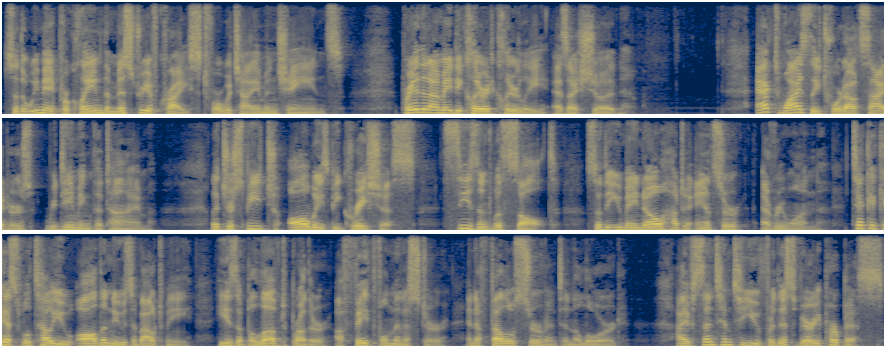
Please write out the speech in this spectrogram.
so that we may proclaim the mystery of Christ for which I am in chains. Pray that I may declare it clearly as I should. Act wisely toward outsiders, redeeming the time. Let your speech always be gracious, seasoned with salt, so that you may know how to answer everyone. Tychicus will tell you all the news about me. He is a beloved brother, a faithful minister, and a fellow servant in the Lord. I have sent him to you for this very purpose,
